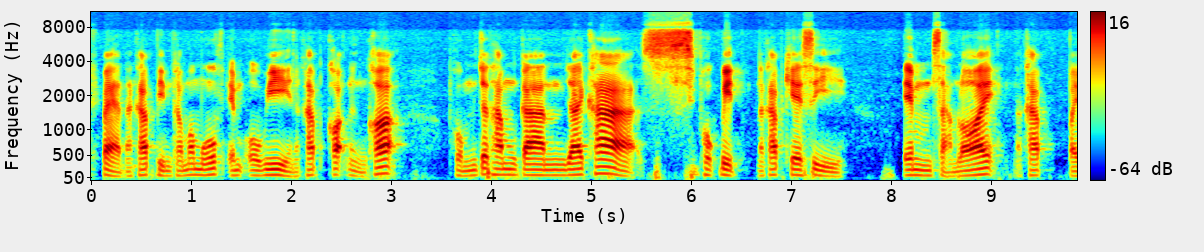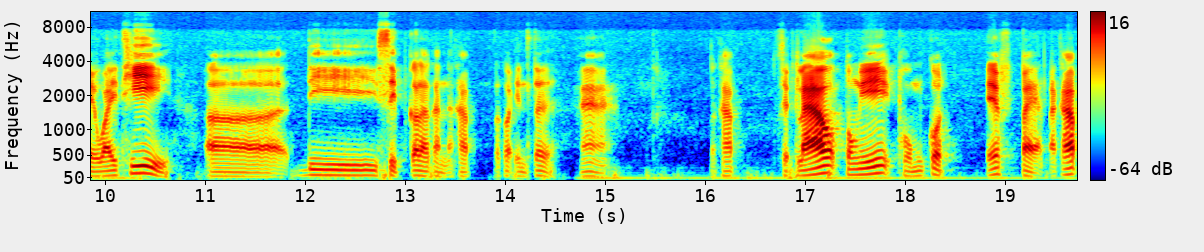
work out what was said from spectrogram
F8 นะครับพิมพ์คำว่า move mov นะครับเคาะ1เคาะผมจะทำการย้ายค่า 16 บิตนะครับ K4 M 300นะครับ ไปไว้ที่ D10 ก็แล้วกันนะครับ แล้วก็ enter อ่านะครับ เสร็จแล้วตรงนี้ผมกด F8 นะครับ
